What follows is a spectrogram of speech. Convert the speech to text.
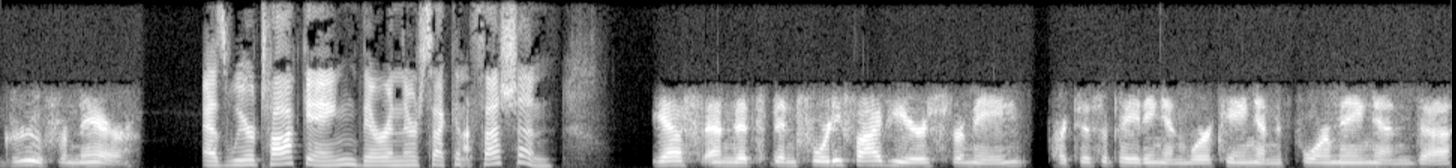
grew from there. As we are talking, they're in their second session. Yes, and it's been 45 years for me participating and working and forming and uh,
